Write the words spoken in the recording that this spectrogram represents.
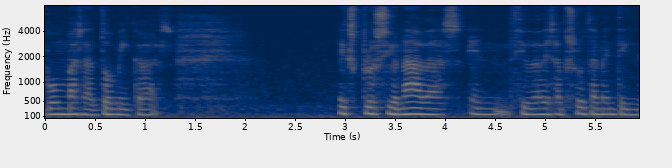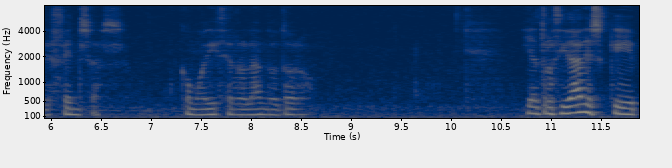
bombas atómicas explosionadas en ciudades absolutamente indefensas, como dice Rolando Toro. Y atrocidades que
